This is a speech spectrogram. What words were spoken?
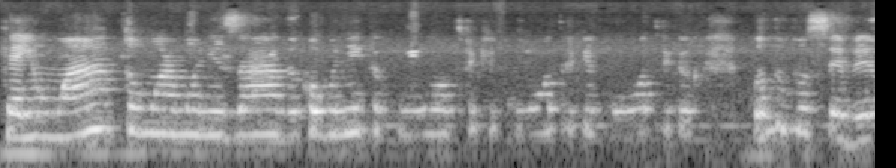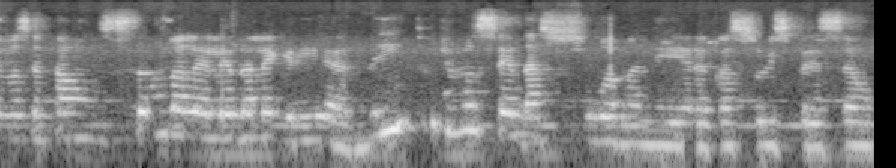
que aí um átomo harmonizado comunica com o outro, que com o outro, que com o outro. Que... Quando você vê, você está lançando a lelê da alegria dentro de você, da sua maneira, com a sua expressão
